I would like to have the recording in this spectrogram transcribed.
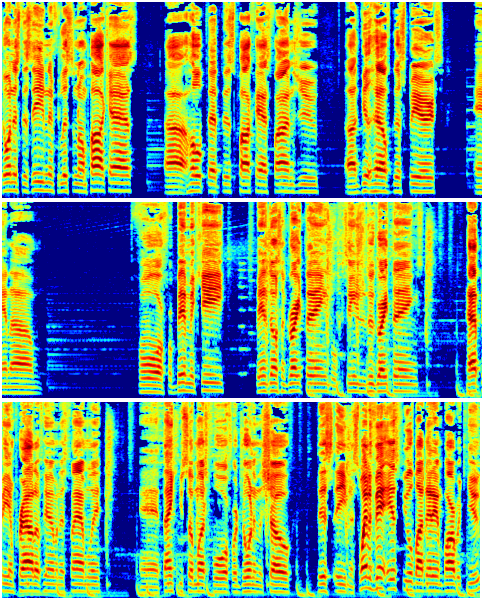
joined us this evening. If you're listening on podcast, uh, hope that this podcast finds you uh, good health, good spirits, and um, for for Ben McKee. Ben's doing some great things. Will continue to do great things. Happy and proud of him and his family. And thank you so much for for joining the show this evening. Swain event is fueled by Dead End Barbecue,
